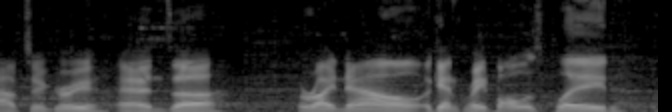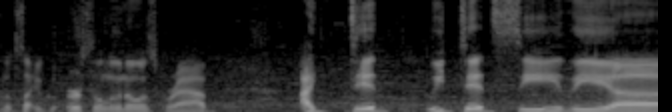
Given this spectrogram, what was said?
have to agree. And uh, but right now, again, great ball was played. It looks like Ursa Luna was grabbed. I did. We did see the uh,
